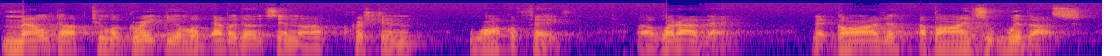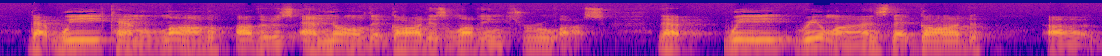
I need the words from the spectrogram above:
mount up to a great deal of evidence in our Christian walk of faith. Uh, what are they? That God abides with us, that we can love others and know that God is loving through us, that we realize that God uh,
